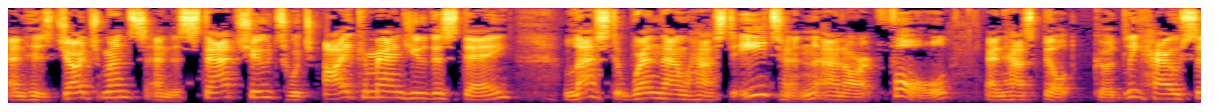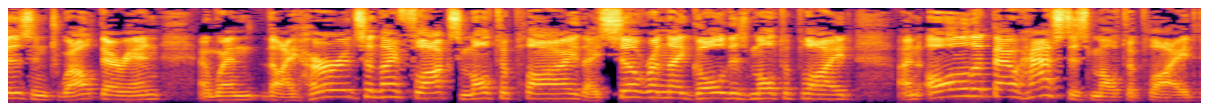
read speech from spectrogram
and his judgments and the statutes which I command you this day, lest when thou hast eaten and art full, and hast built goodly houses and dwelt therein, and when thy herds and thy flocks multiply, thy silver and thy gold is multiplied, and all that thou hast is multiplied,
